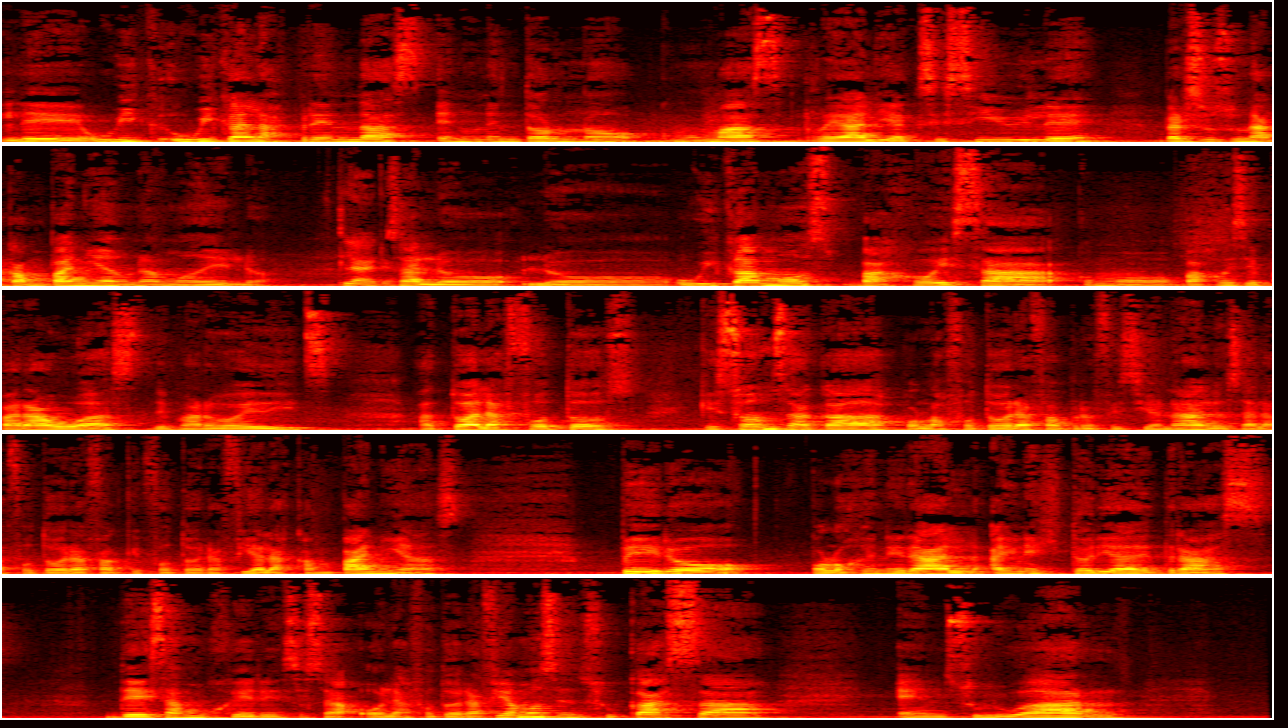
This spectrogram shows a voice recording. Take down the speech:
le ubican las prendas en un entorno como más real y accesible versus una campaña de una modelo. Claro. O sea, lo, lo ubicamos bajo esa, como bajo ese paraguas de Margo Edits a todas las fotos que son sacadas por la fotógrafa profesional, o sea, la fotógrafa que fotografía las campañas, pero por lo general hay una historia detrás de esas mujeres, o sea, o las fotografiamos en su casa, en su lugar,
